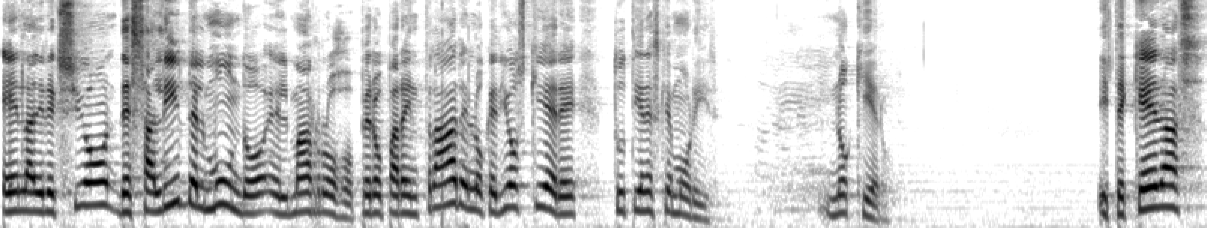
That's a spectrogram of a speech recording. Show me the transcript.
en la dirección de salir del mundo, el mar rojo, pero para entrar en lo que Dios quiere, tú tienes que morir. No quiero y te quedas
